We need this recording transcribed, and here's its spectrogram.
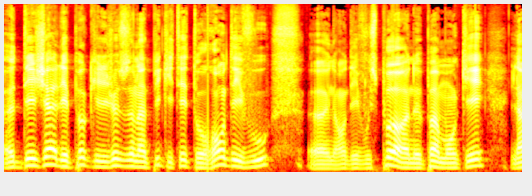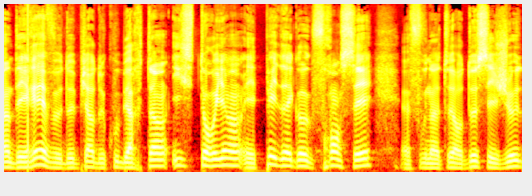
Déjà à l'époque, les Jeux Olympiques étaient au rendez-vous, un rendez-vous sport à ne pas manquer. L'un des rêves de Pierre de Coubertin, historien et pédagogue français, fondateur de ces Jeux,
